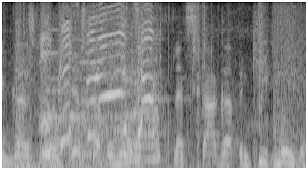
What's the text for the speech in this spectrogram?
That gun store is just up ahead. Let's stock up and keep moving.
